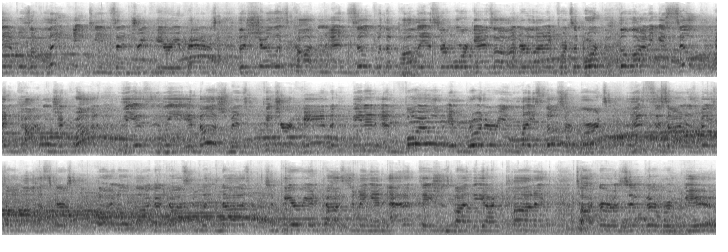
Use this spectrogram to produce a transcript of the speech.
Examples of late 18th century period patterns. The shell is cotton and silk with a polyester organza underlining for support. The lining is silk and cotton jacquard. The, the embellishments feature hand-beaded and foiled embroidery lace. Those are words. This design is based on Oscar's final manga costume with nods to period costuming and adaptations by the iconic Takarazuka Revue.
